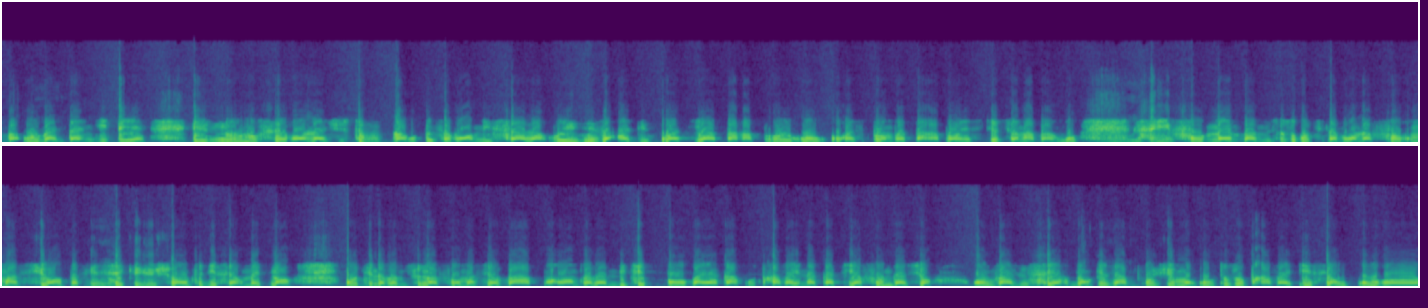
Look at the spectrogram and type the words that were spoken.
ba- oyo batangi te et nous nous serons là justement na kopesa bango misala oyo eza adéquate ya par rapport oyo correspondre par rapport ya situation na bango. Oui. s'il faut même bamisusu kotinda bango na formation parce que je sais que je suis en train de faire maintenant kotinda bamisusu na formation baapprendre bamétier mpo bayaka kotravaille na kati ya fondation on va le faire. Donc eza projet moko tozotravaille et c'est en cours euh,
